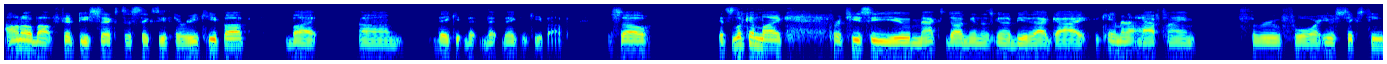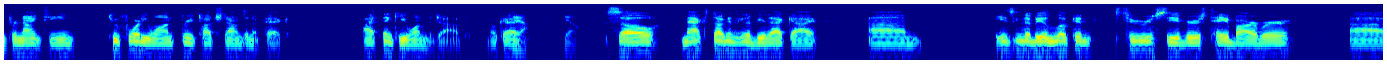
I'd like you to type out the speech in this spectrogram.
I don't know about 56 to 63 keep up, but um, they, they they can keep up. So it's looking like for TCU, Max Duggan is going to be that guy. He came in at halftime, threw for he was 16 for 19, 241, three touchdowns and a pick. I think he won the job. Okay. Yeah. Yeah. So Max Duggan's going to be that guy. Um, he's going to be looking for two receivers, Taye Barber. Uh,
